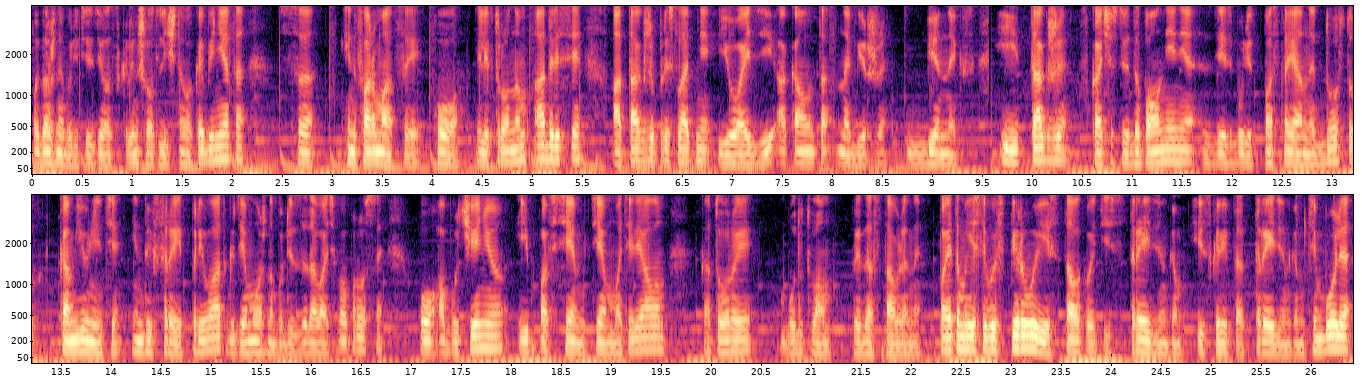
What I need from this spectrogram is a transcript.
Вы должны будете сделать скриншот личного кабинета с информацией о электронном адресе, а также прислать мне UID аккаунта на бирже BinX. И также в качестве дополнения здесь будет постоянный доступ к комьюнити IndexRate Privat, где можно будет задавать вопросы по обучению и по всем тем материалам, которые будут вам предоставлены. Поэтому, если вы впервые сталкиваетесь с трейдингом и с криптотрейдингом, тем более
